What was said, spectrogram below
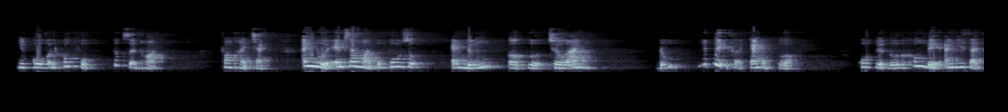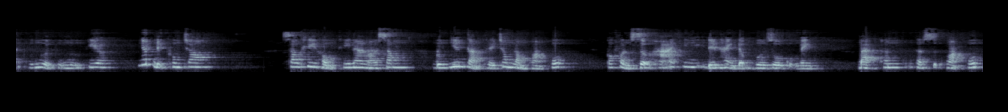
Nhưng cô vẫn không phục, tức giận hỏi. Phong Hải Trạch, anh đuổi em ra ngoài cũng vô dụng, em đứng ở cửa chờ anh. Đúng, nhất định phải canh ở cửa. Cô tuyệt đối không để anh đi giải thích với người phụ nữ kia, nhất định không cho. Sau khi Hồng Thi Na nói xong, đột nhiên cảm thấy trong lòng hoảng hốt, có phần sợ hãi khi nghĩ đến hành động vừa rồi của mình. Bản thân cũng thật sự hoảng hốt.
